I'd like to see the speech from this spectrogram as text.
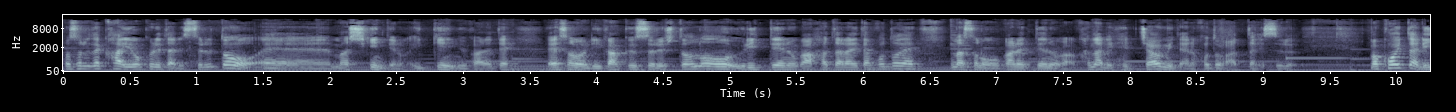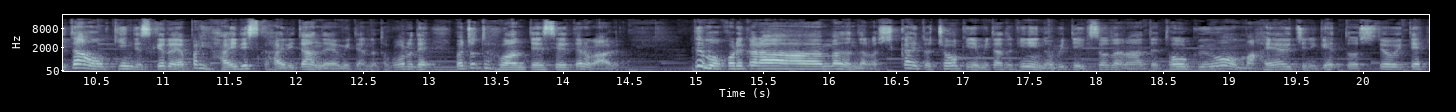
まそれで買い遅れたりすると、えー、まあ、資金っていうのが一気に抜かれて、えその利確する人の売りっていうのが働いたことで、まあ、そのお金っていうのがかなり減っちゃうみたいなことがあったりする。まあ、こういったリターン大きいんですけど、やっぱりハイリスク、ハイリターンだよみたいなところで、まあ、ちょっと不安定性っていうのがある。でもこれから、まあ、なんだろう、しっかりと長期に見た時に伸びていきそうだなってトークンを、まあ、早いうちにゲットしておいて、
